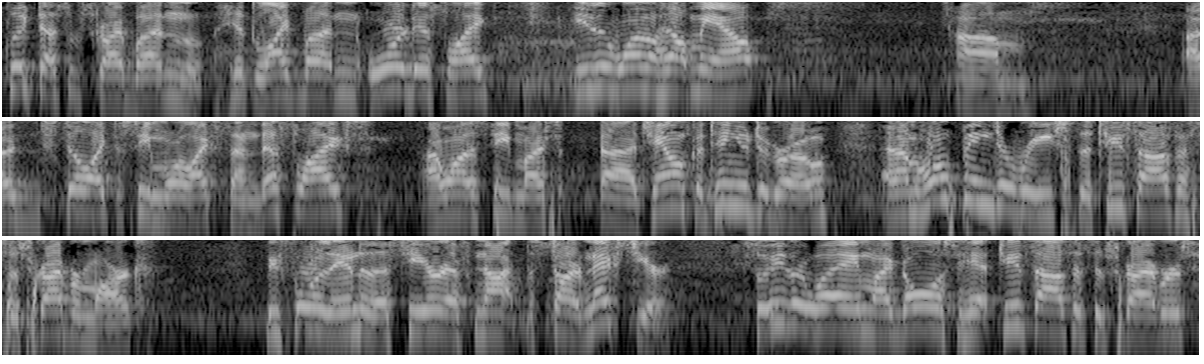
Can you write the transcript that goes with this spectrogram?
click that subscribe button, hit the like button, or dislike. Either one will help me out. Um, I would still like to see more likes than dislikes. I want to see my uh, channel continue to grow, and I'm hoping to reach the 2,000 subscriber mark before the end of this year, if not the start of next year. So either way, my goal is to hit 2,000 subscribers.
